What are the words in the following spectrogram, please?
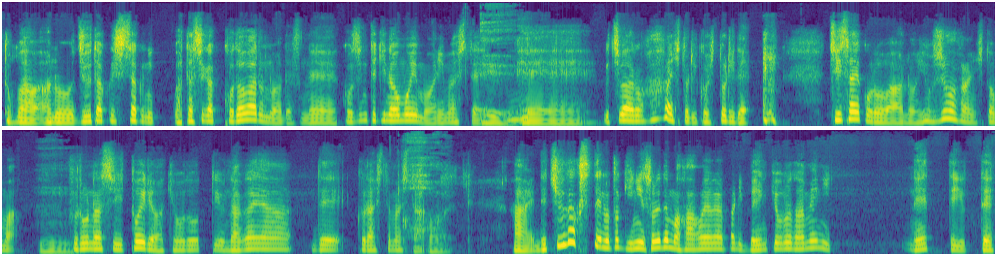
とまあ、あの住宅施策に私がこだわるのはですね個人的な思いもありまして、えー、えー、うちはあの母一人子一人で 小さい頃はあの4畳半一間、うん、風呂なしトイレは共同っていう長屋で暮らしてました、はい、はい、で中学生の時にそれでも母親がやっぱり勉強のためにねって言って、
